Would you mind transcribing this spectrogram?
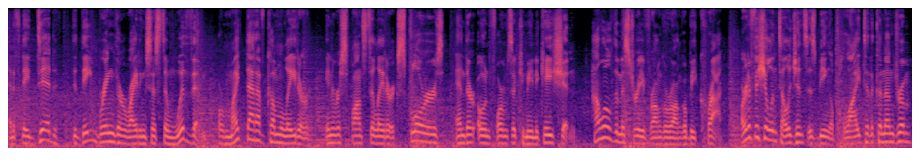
And if they did, did they bring their writing system with them? Or might that have come later in response to later explorers and their own forms of communication? How will the mystery of Rongorongo be cracked? Artificial intelligence is being applied to the conundrum,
